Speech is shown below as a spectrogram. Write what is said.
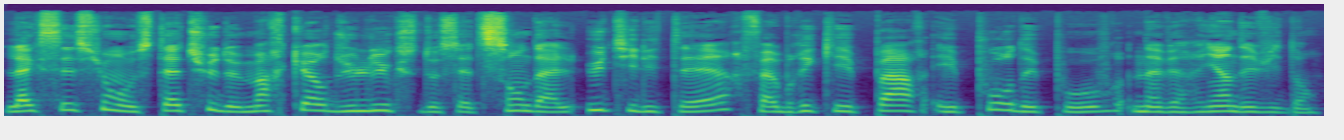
l'accession au statut de marqueur du luxe de cette sandale utilitaire, fabriquée par et pour des pauvres, n'avait rien d'évident.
